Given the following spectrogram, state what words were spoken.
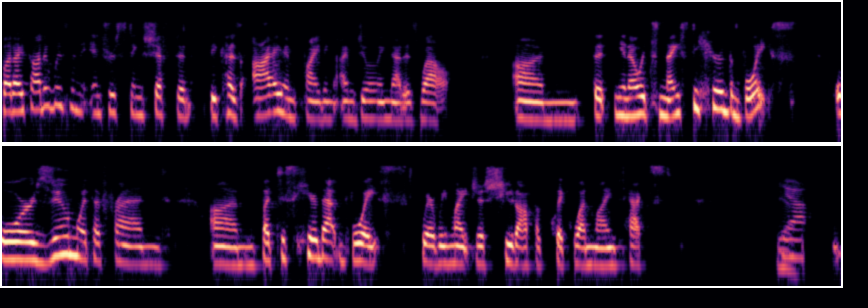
but I thought it was an interesting shift because I am finding I'm doing that as well. Um, that you know, it's nice to hear the voice or Zoom with a friend, um, but to hear that voice where we might just shoot off a quick one-line text. Yeah. yeah.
